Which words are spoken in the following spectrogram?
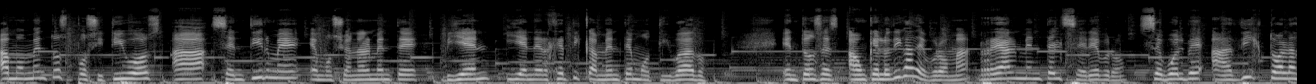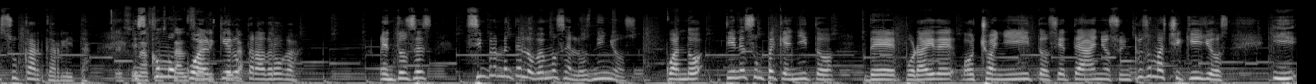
a momentos positivos, a sentirme emocionalmente bien y energéticamente motivado. Entonces, aunque lo diga de broma, realmente el cerebro se vuelve adicto al azúcar, Carlita. Es como cualquier adictiva. otra droga. Entonces, simplemente lo vemos en los niños. Cuando tienes un pequeñito de por ahí de 8 añitos, 7 años o incluso más chiquillos y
